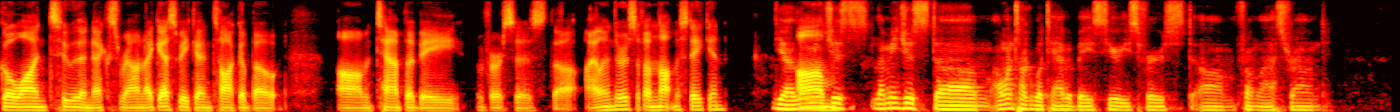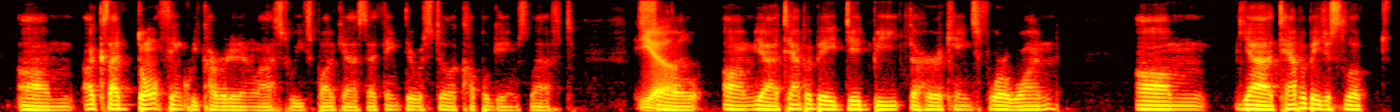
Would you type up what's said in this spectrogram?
go on to the next round. I guess we can talk about um, Tampa Bay versus the Islanders, if I'm not mistaken. Yeah let Um, me just let me just um i want to talk about tampa bay series first um from last round um because I, don't think we covered it in last week's podcast i think there was still a couple games left Yeah. So, um, yeah, Tampa Bay did beat the Hurricanes 4 1. Um, yeah, Tampa Bay just looked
